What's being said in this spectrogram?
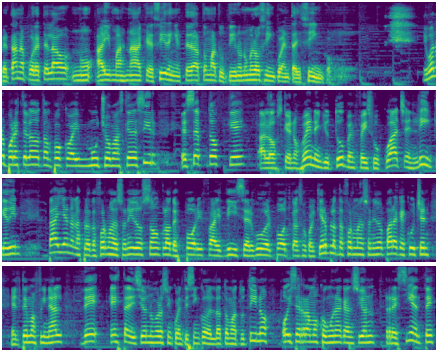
Petana, por este lado no hay más nada que decir en este dato matutino número 55. Y bueno, por este lado tampoco hay mucho más que decir, excepto que a los que nos ven en YouTube, en Facebook Watch, en LinkedIn, vayan a las plataformas de sonido SoundCloud, Spotify, Deezer, Google Podcast o cualquier plataforma de sonido para que escuchen el tema final de esta edición número 55 del Dato Matutino. Hoy cerramos con una canción reciente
